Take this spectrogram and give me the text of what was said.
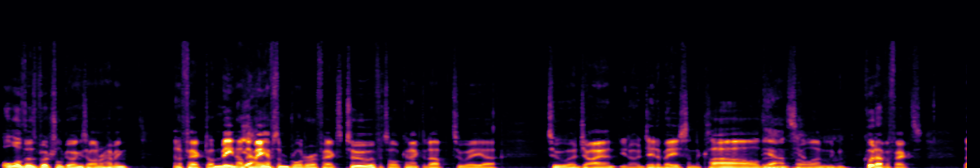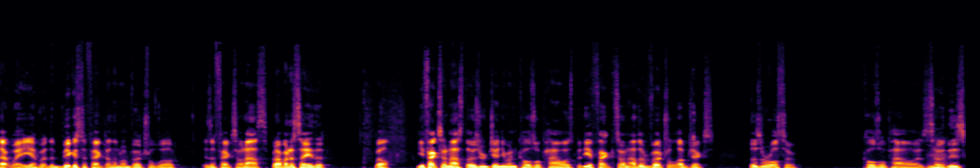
all of those virtual goings on are having an effect on me. Now yeah. they may have some broader effects too if it's all connected up to a uh, to a giant you know database in the cloud yeah, and so yeah. on. Mm-hmm. Could have effects that way, yeah. But the biggest effect on the non-virtual world is effects on us. But I want to say that, well, the effects on us those are genuine causal powers, but the effects on other virtual objects those are also causal powers. Mm-hmm. So this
